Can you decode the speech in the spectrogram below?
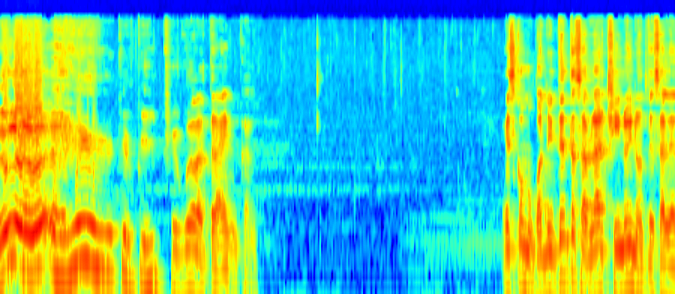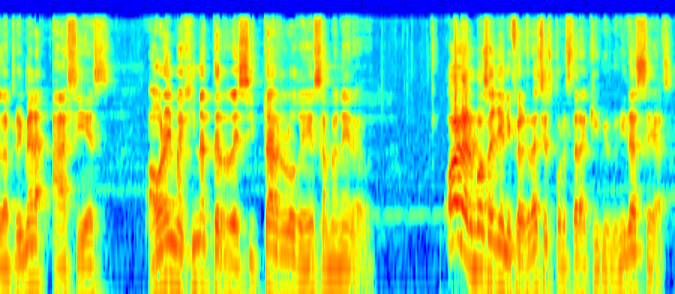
Qué pinche hueva traigo, cabrón. Es como cuando intentas hablar chino y no te sale la primera. Así es. Ahora imagínate recitarlo de esa manera. Hola hermosa Jennifer, gracias por estar aquí. Bienvenida seas.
